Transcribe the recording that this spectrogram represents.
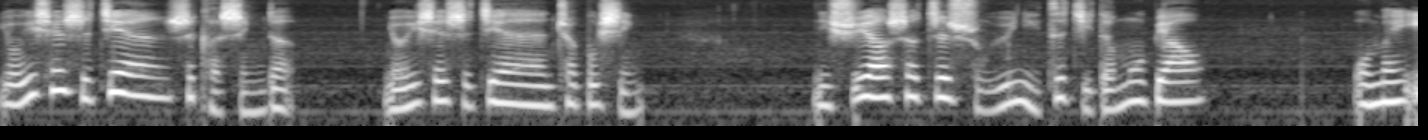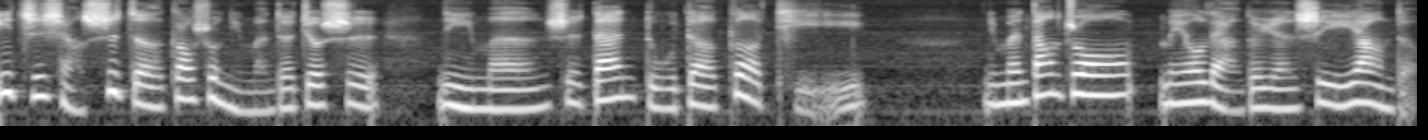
有一些实践是可行的，有一些实践却不行。你需要设置属于你自己的目标。我们一直想试着告诉你们的就是，你们是单独的个体，你们当中没有两个人是一样的。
